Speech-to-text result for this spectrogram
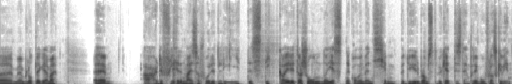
eh, blottlegger jeg meg. Er det flere enn meg som får et lite stikk av irritasjon når gjestene kommer med en kjempedyr blomsterbukett istedenfor en god flaske vin?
